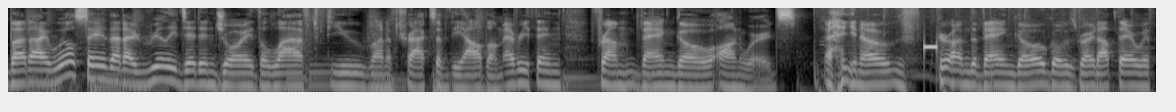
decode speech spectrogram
But I will say that I really did enjoy the last few run of tracks of the album, everything from Van Gogh onwards. you know, on the Van Gogh goes right up there with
